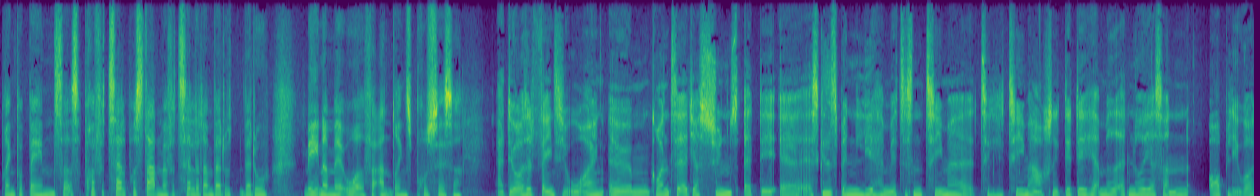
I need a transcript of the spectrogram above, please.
bringe på banen. Så, så prøv at fortælle, på starten med at fortælle lidt om, hvad du, hvad du mener med ordet forandringsprocesser. Ja, det er også et fancy ord. Ikke? Øhm, grunden til, at jeg synes, at det er, er skidespændende lige at have med til sådan et tema, til et temaafsnit, det er det her med, at noget jeg sådan oplever,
